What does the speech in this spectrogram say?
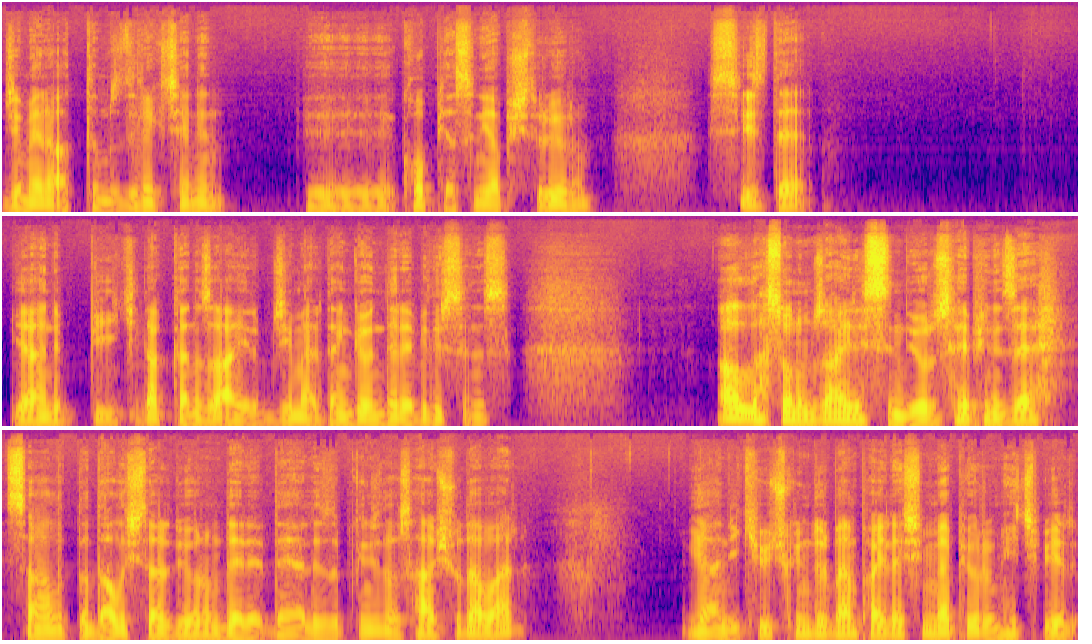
Cimer'e attığımız dilekçenin eee, kopyasını yapıştırıyorum. Siz de yani bir iki dakikanızı ayırıp Cimer'den gönderebilirsiniz. Allah sonumuzu hayretsin diyoruz. Hepinize sağlıklı dalışlar diyorum değerli zıpkıncı dost. Ha şu da var. Yani 2-3 gündür ben paylaşım yapıyorum. Hiçbir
